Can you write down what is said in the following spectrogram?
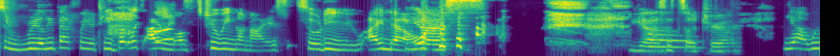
is really bad for your teeth, but like I love chewing on ice. So do you. I know. Yes. yes, it's so true. Yeah, we,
